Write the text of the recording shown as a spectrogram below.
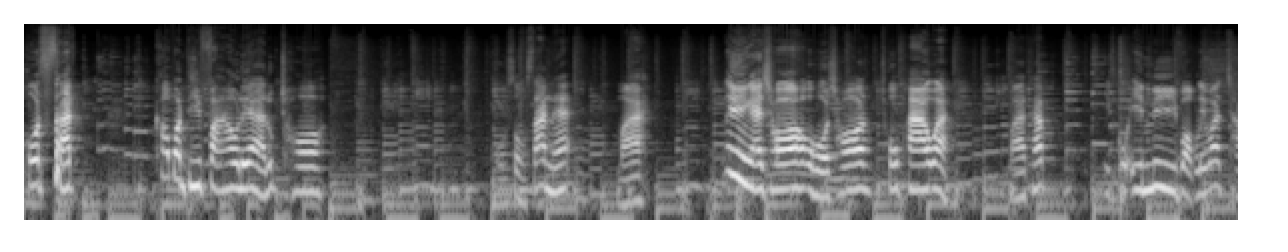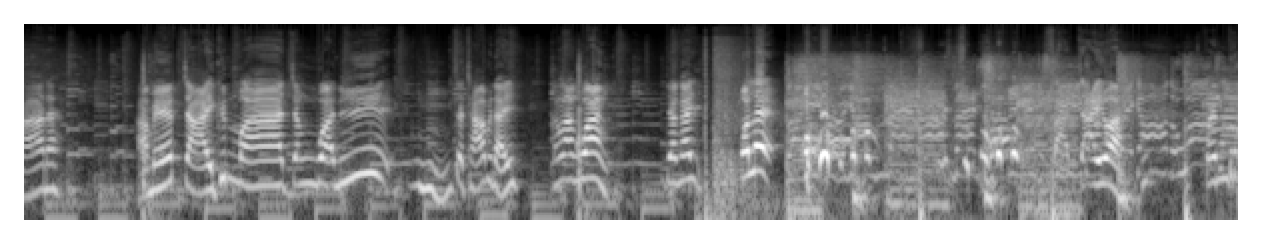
โคตรสัตว์ เข้าบอลทีฟาวเลยอะลูกชอ ส่งสั้นฮะมา นี่ไงชอโอ้โหชอโชว์พาวอะมาครับอีโกอินนี่บอกเลยว่าช้านะฮาเมสจ่ายขึ้นมาจังหวะนี้จะช้าไปไหน ข้างล่างว่าง ยังไงบอลเล่สะใจว่ะ เป็นโร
